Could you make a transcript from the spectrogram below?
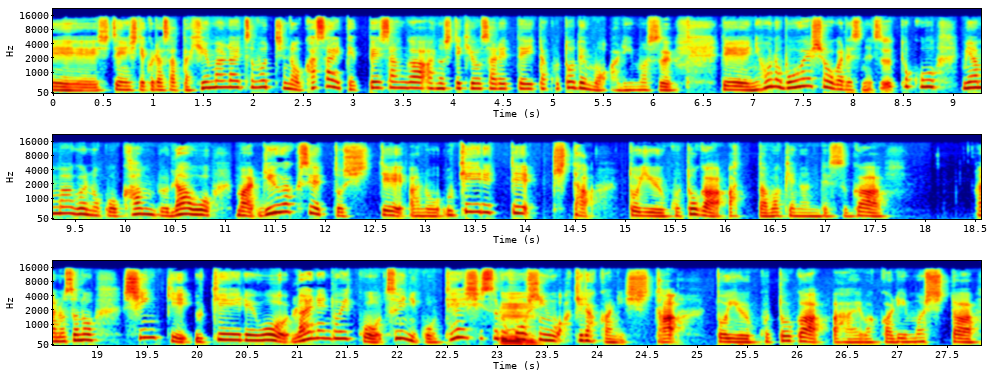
えー出演してくださったヒューマン・ライツ・ウォッチの笠井哲平さんがあの指摘をされていたことでもあります。で、日本の防衛省がですね、ずっとこう、ミャンマー軍のこう幹部らを、まあ、留学生としてあの受け入れてきたということがあったわけなんですが、あのその新規受け入れを来年度以降、ついにこう停止すうる方ん。針を明らかにしたということが、はい、分かりました。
